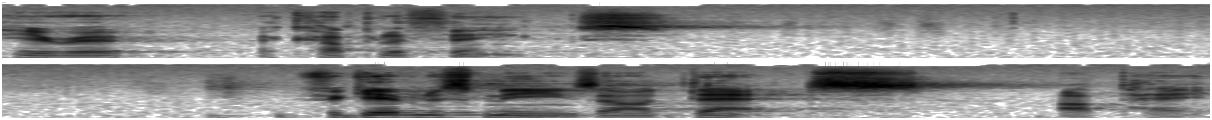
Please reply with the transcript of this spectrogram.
here are a couple of things. Forgiveness means our debts are paid.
